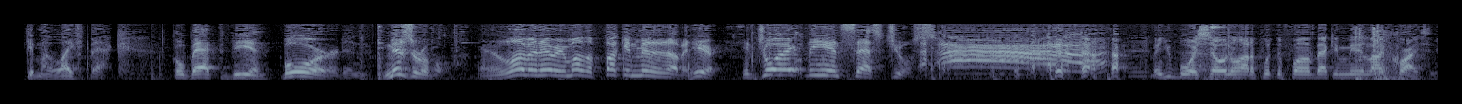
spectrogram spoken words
Get my life back. Go back to being bored and miserable and loving every motherfucking minute of it. Here, enjoy the incest juice. Man, you boys sure know how to put the fun back in midlife crisis.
